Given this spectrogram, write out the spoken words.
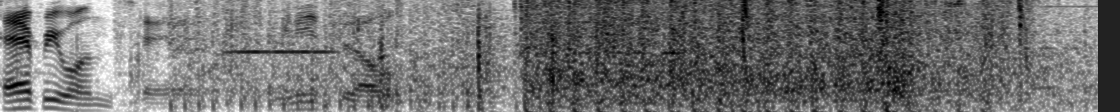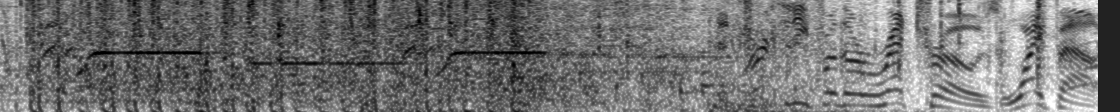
Everyone's here. We need adults. For the retros. Wipeout.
